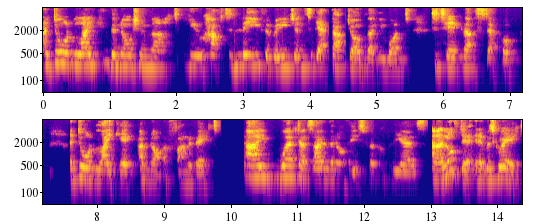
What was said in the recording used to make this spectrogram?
I don't like the notion that you have to leave the region to get that job that you want, to take that step up. I don't like it. I'm not a fan of it. I worked outside of the Northeast for a couple of years and I loved it and it was great.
